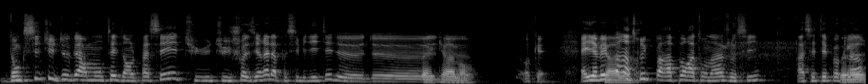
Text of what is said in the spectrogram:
Donc si tu devais remonter dans le passé, tu, tu choisirais la possibilité de... de Ouais, de- carrément. Ok. Et il y avait pas un truc par rapport à ton âge aussi, à cette époque-là? ouais,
